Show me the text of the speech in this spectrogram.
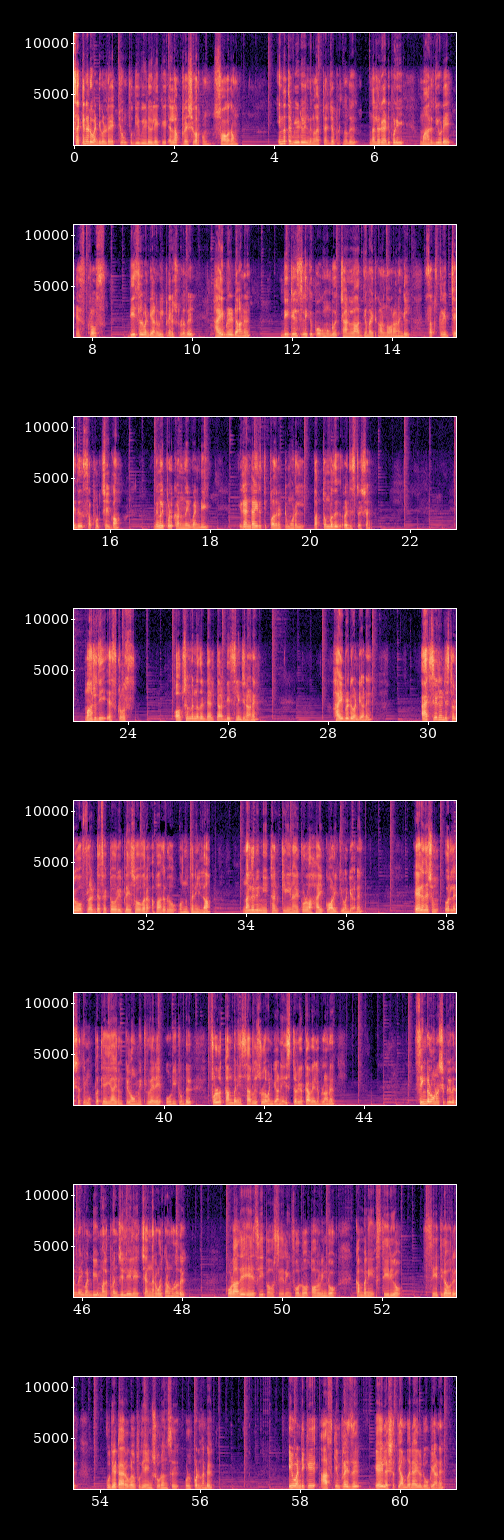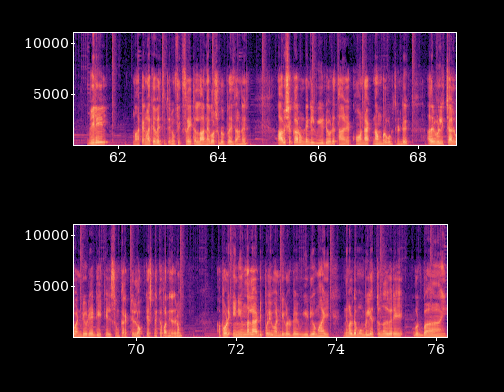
Second head വണ്ടികളുടെ ഏറ്റവും പുതിയ വീഡിയോയിലേക്ക് എല്ലാ പ്രേക്ഷകർക്കും സ്വാഗതം. ഇന്നത്തെ വീഡിയോയിൽ നിങ്ങളെ പരിചയപ്പെടുത്തുന്നത് നല്ലൊരു അടിപൊളി മാരുതിയുടെ എസ്ക്രോസ് ഡീസൽ വണ്ടിയാണ് വിൽപ്പന വെച്ചിട്ടുള്ളത് ഹൈബ്രിഡ് ആണ് ഡീറ്റെയിൽസിലേക്ക് പോകും മുമ്പ് ചാനൽ ആദ്യമായിട്ട് കാണുന്നവരാണെങ്കിൽ സബ്സ്ക്രൈബ് ചെയ്ത് സപ്പോർട്ട് ചെയ്യുക. നിങ്ങളിപ്പോൾ കാണുന്ന ഈ വണ്ടി രണ്ടായിരത്തി പതിനെട്ട് മോഡൽ പത്തൊമ്പത് registration. Maruti S Cross option വരുന്നത് ഡെൽറ്റ ഡീസൽ എഞ്ചിനാണ്. ഹൈബ്രിഡ് വണ്ടിയാണ്. ആക്സിഡന്റ് ഹിസ്റ്ററിയോ ഫ്ലഡ് എഫക്റ്റോ റീപ്ലേസോ വേറെ അപാധകളോ ഒന്നും തന്നെയില്ല. നല്ലൊരു നീറ്റ് ആൻഡ് ക്ലീൻ ആയിട്ടുള്ള ഹൈ ക്വാളിറ്റി വണ്ടിയാണ്. ഏകദേശം ഒരു ലക്ഷത്തി മുപ്പത്തി അയ്യായിരം കിലോമീറ്റർ വരെ ഓടിയിട്ടുണ്ട്. ഫുൾ കമ്പനി സർവീസുള്ള വണ്ടിയാണ്. ഹിസ്റ്ററിയൊക്കെ അവൈലബിൾ ആണ്. സിംഗിൾ ഓണർഷിപ്പിൽ വരുന്ന ഈ വണ്ടി മലപ്പുറം ജില്ലയിലെ ചെങ്ങരകുളത്താണുള്ളത് കൂടാതെ A C power steering four door power window company stereo seat cover പുതിയ ടയറുകൾ പുതിയ ഇൻഷുറൻസ് ഉൾപ്പെടുന്നുണ്ട്. ഈ വണ്ടിക്ക് ആസ്കിംഗ് പ്രൈസ് ഏഴ് ലക്ഷത്തി അമ്പതിനായിരം രൂപയാണ്. വിലയിൽ മാറ്റങ്ങളൊക്കെ വരുത്തി തരും. ഫിക്സ് റേറ്റ് അല്ല നെഗോഷ്യബിൾ പ്രൈസ് ആണ്. ആവശ്യക്കാരുണ്ടെങ്കിൽ വീഡിയോയുടെ താഴെ കോൺടാക്ട് നമ്പർ കൊടുത്തിട്ടുണ്ട്. അതിൽ വിളിച്ചാൽ വണ്ടിയുടെ ഡീറ്റെയിൽസും കറക്റ്റ് ലൊക്കേഷനൊക്കെ പറഞ്ഞു തരും. അപ്പോൾ ഇനിയും നല്ല അടിപൊളി വണ്ടികളുടെ വീഡിയോമായി നിങ്ങളുടെ മുമ്പിൽ എത്തുന്നതുവരെ ഗുഡ് ബൈ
